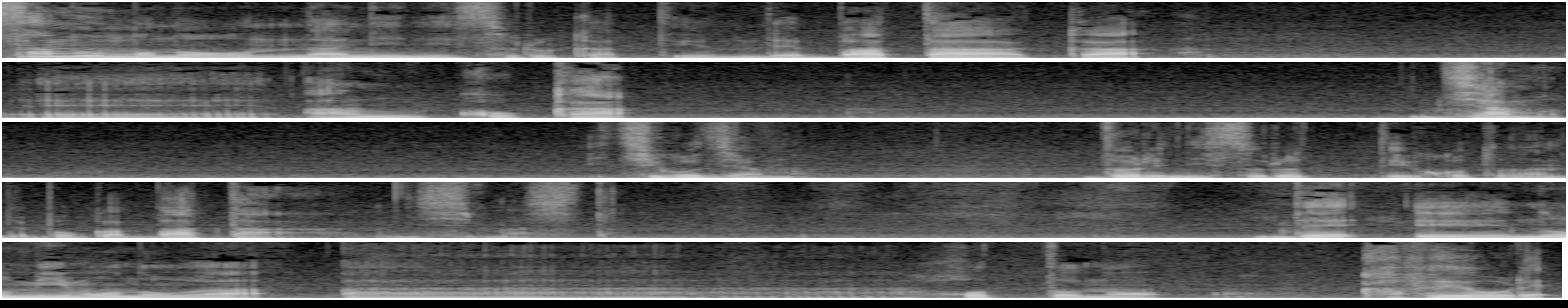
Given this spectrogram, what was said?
挟むものを何にするかっていうんでバターか、えー、あんこかジャム。いちごジャム。どれにするっていうことなんで僕はバターにしました。で、えー、飲み物はホットのカフェオレ、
